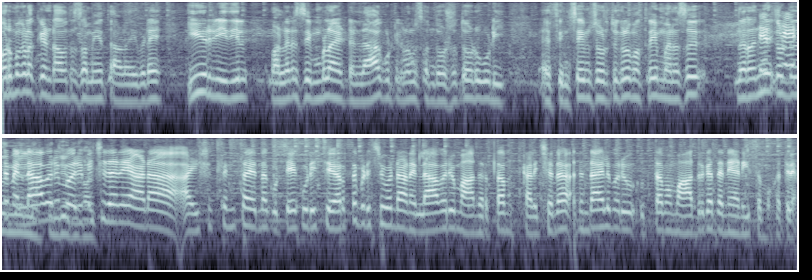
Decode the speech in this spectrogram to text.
ഓർമ്മകളൊക്കെ ഉണ്ടാകുന്ന സമയത്താണ് ഇവിടെ ഈ ഒരു രീതിയിൽ വളരെ സിമ്പിളായിട്ട് എല്ലാ കുട്ടികളും സന്തോഷത്തോടു കൂടി ഫിൻസയും സുഹൃത്തുക്കളും അത്രയും മനസ്സ് നിറഞ്ഞുകൊണ്ട് എല്ലാവരും ഒരുമിച്ച് തന്നെയാണ് ഐഷ ഫിൻസ എന്ന കുട്ടിയെ കൂടി ചേർത്ത് പിടിച്ചുകൊണ്ടാണ് എല്ലാവരും ആ നൃത്തം കളിച്ചത്. അതെന്തായാലും ഒരു ഉത്തമ മാതൃക തന്നെയാണ് ഈ സമൂഹത്തിന്.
